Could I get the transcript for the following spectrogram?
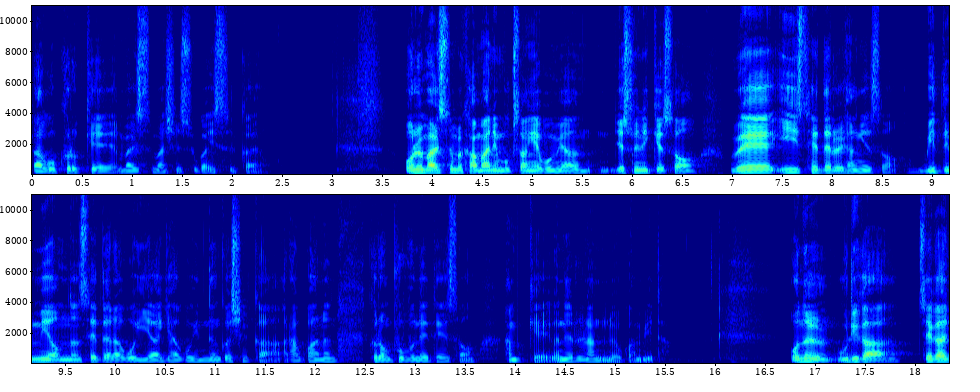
라고 그렇게 말씀하실 수가 있을까요? 오늘 말씀을 가만히 묵상해 보면 예수님께서 왜 이 세대를 향해서 믿음이 없는 세대라고 이야기하고 있는 것일까라고 하는 그런 부분에 대해서 함께 은혜를 나누려고 합니다. 오늘 우리가 제가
